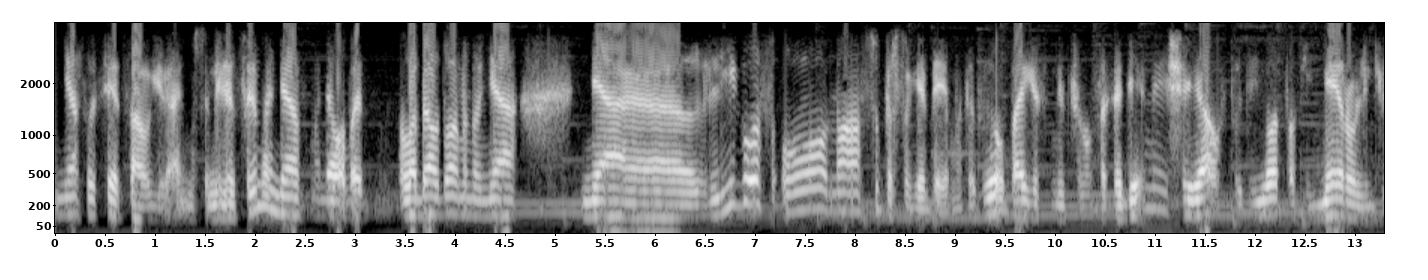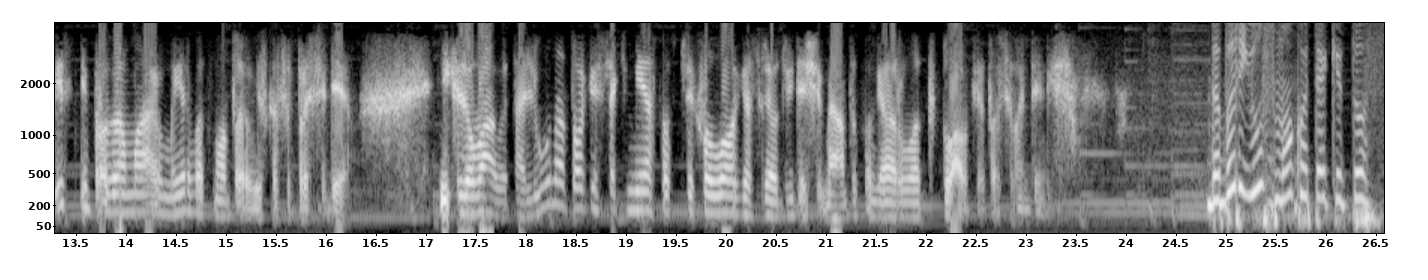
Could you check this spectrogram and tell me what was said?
nesusėti savo gyvenimu su medicina, nes mane labai labiau domino ne ne lygos, o nuo super sugebėjimų. Tai jau baigęs medicinos akademiją, išėjau studijuoti tokį neurolingvistinį programavimą ir vat nuo to viskas ir prasidėjo. Įkliuvau į tą liūną tokį sėkmės tos psichologijos ir jau 20 metų, ko gero, vat plaukia tose vandenyse. Dabar jūs mokote kitus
